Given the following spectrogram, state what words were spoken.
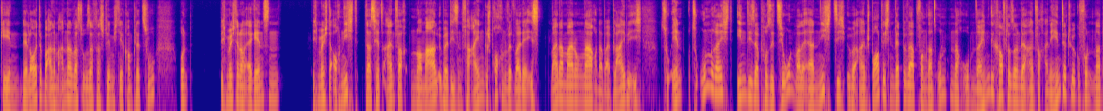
gehen der Leute. Bei allem anderen, was du gesagt hast, stimme ich dir komplett zu. Und ich möchte noch ergänzen, ich möchte auch nicht, dass jetzt einfach normal über diesen Verein gesprochen wird, weil der ist meiner Meinung nach, und dabei bleibe ich, zu, zu Unrecht in dieser Position, weil er nicht sich über einen sportlichen Wettbewerb von ganz unten nach oben dahin gekauft hat, sondern der einfach eine Hintertür gefunden hat,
